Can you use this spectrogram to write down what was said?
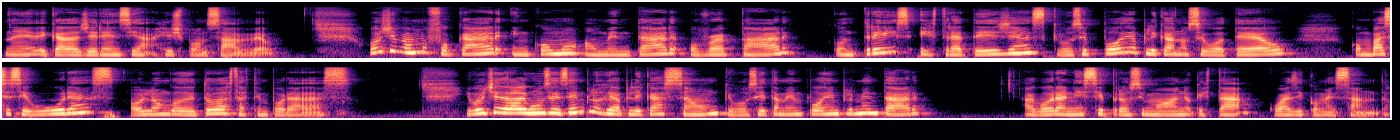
né, de cada gerência responsável. Hoje vamos focar em como aumentar o RevPAR com três estratégias que você pode aplicar no seu hotel com bases seguras ao longo de todas estas temporadas. E vou te dar alguns exemplos de aplicação que você também pode implementar agora nesse próximo ano que está quase começando.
